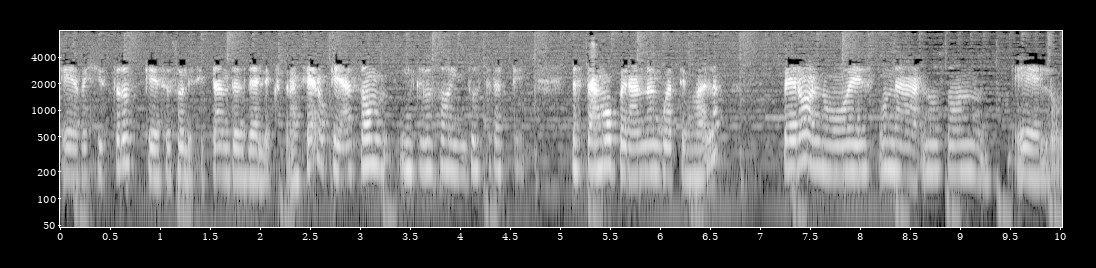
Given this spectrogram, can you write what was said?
eh, registros que se solicitan desde el extranjero, que ya son incluso industrias que están operando en Guatemala, pero no es una, no son eh, los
